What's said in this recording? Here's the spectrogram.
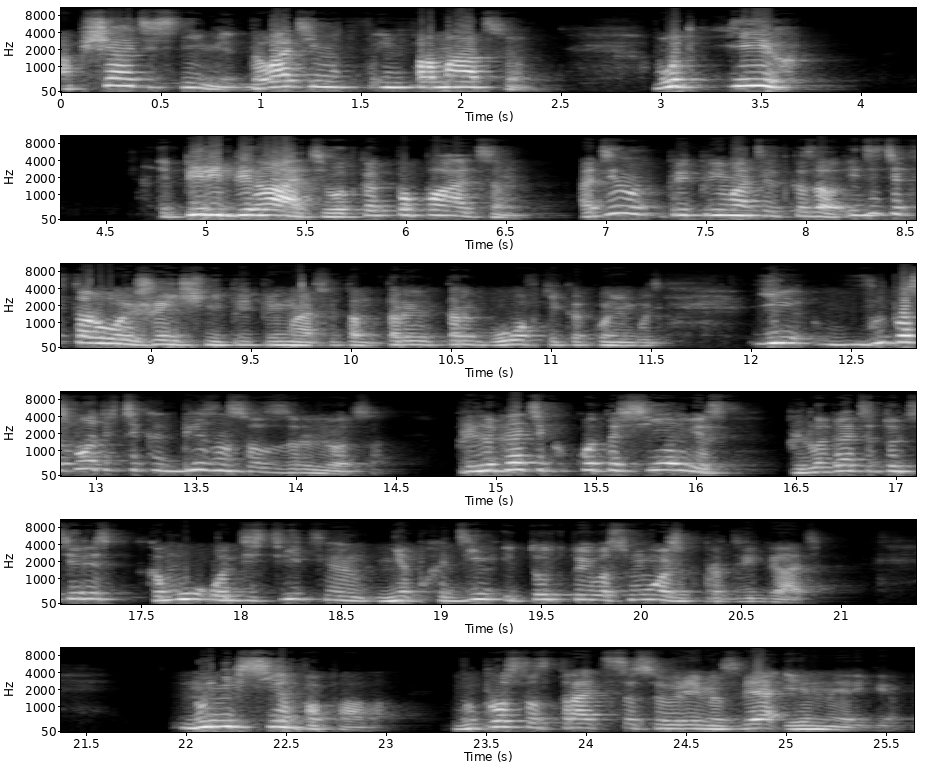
общайтесь с ними, давайте им информацию. Вот их перебирайте, вот как по пальцам. Один предприниматель сказал, идите к второй женщине-предпринимателю, там торговке какой-нибудь, и вы посмотрите, как бизнес взорвется. Предлагайте какой-то сервис, предлагайте тот сервис, кому он действительно необходим, и тот, кто его сможет продвигать. Но не всем попало. Вы просто тратите свое время зря и энергию.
